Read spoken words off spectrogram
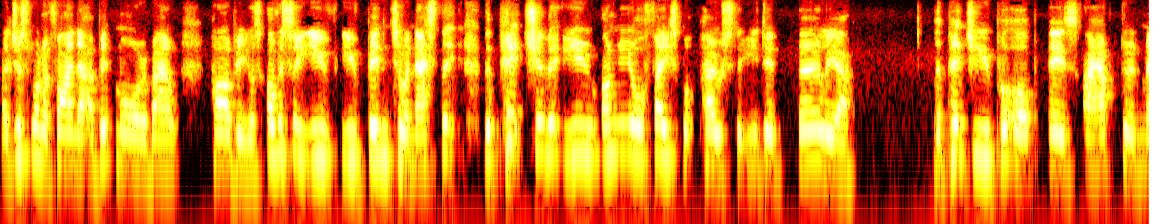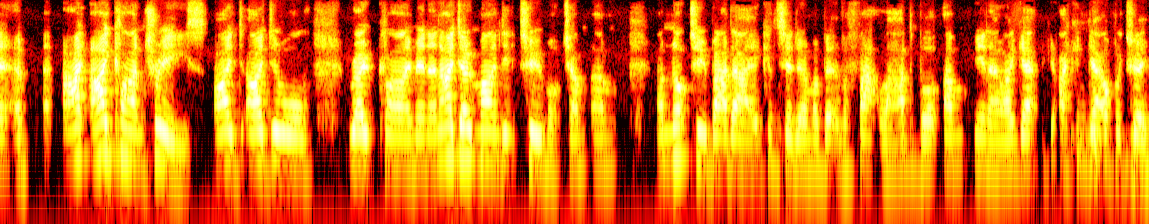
I just want to find out a bit more about harpy eagles. Obviously, you've you've been to a nest. The, the picture that you on your Facebook post that you did earlier the picture you put up is, I have to admit, I, I climb trees. I, I do all rope climbing, and I don't mind it too much. I'm, I'm I'm not too bad at it, considering I'm a bit of a fat lad. But I'm you know I get I can get up a tree.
